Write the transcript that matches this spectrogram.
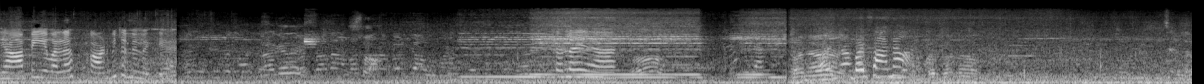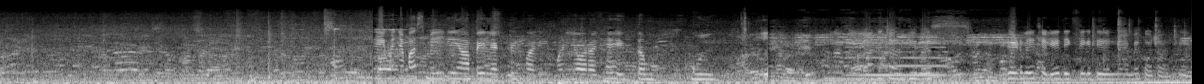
यहाँ पे ये वाला कार्ड भी चलने लग गया है। चलो यार। बरसाना। ये मुझे बस मिल गई यहाँ पे इलेक्ट्रिक वाली। बढ़िया और रखे एकदम कूल चलती बस। डेढ़ बजे चलिए देखते कितने दिन में हमें पहुँचाती है।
